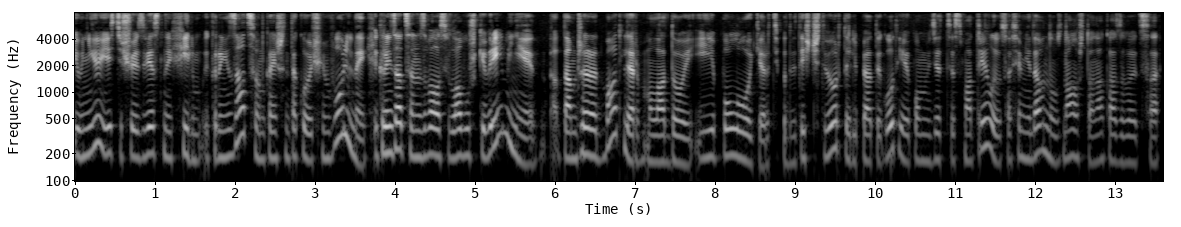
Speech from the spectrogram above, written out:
и у нее есть еще известный фильм экранизация, он, конечно, такой очень вольный. Экранизация называлась «В ловушке времени», там Джеред Батлер молодой, И Пол Уокер, типа 2004 или 2005 год, я ее, помню, детстве смотрела, и вот совсем недавно узнала, что она, оказывается,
